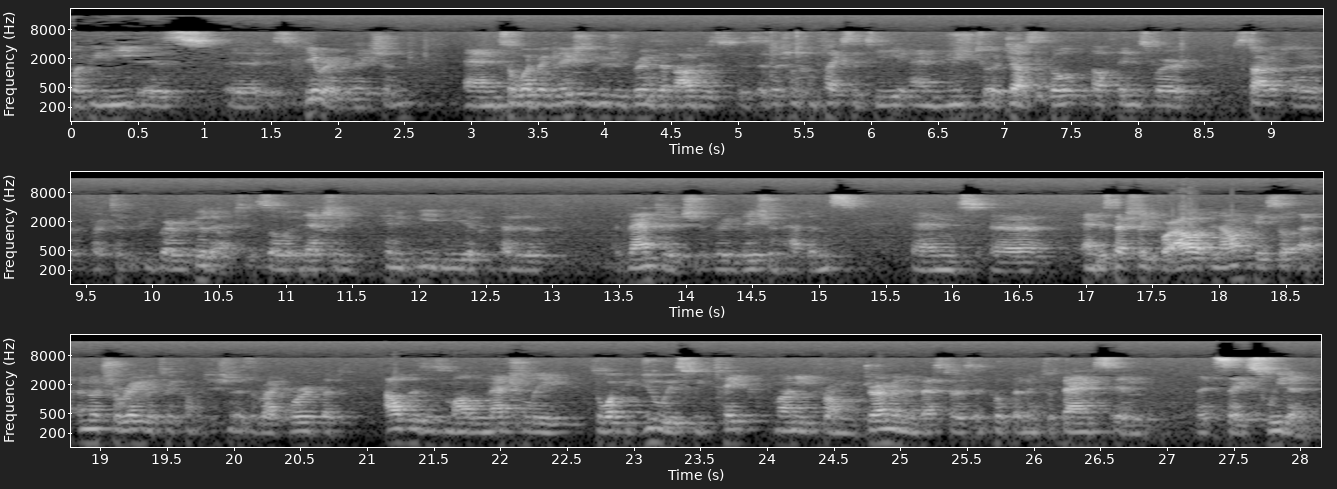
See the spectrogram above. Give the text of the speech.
what we need is, uh, is clear regulation. And so what regulation usually brings about is, is, additional complexity and need to adjust both of things where startups are, are, typically very good at. So it actually can even be a competitive advantage if regulation happens. And, uh, and especially for our, in our case, so I'm not sure regulatory competition is the right word, but our business model naturally, so what we do is we take money from German investors and put them into banks in, let's say, Sweden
